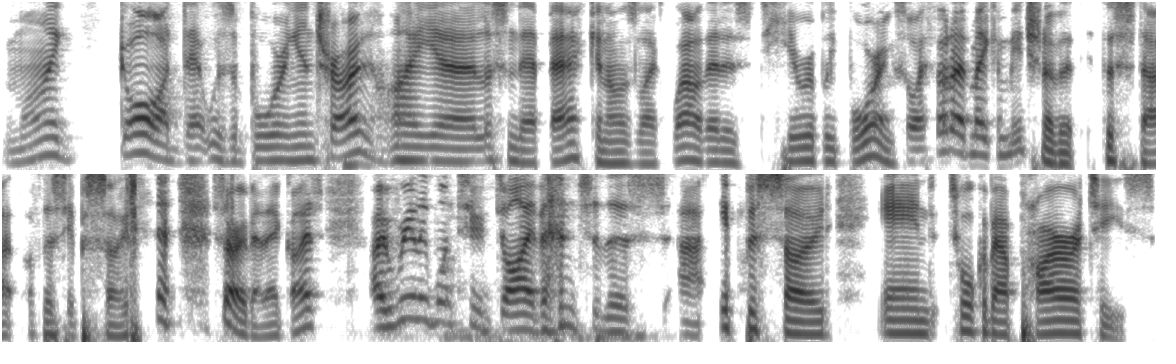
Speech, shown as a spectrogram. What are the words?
My God, that was a boring intro. I uh, listened to that back and I was like, wow, that is terribly boring. So I thought I'd make a mention of it at the start of this episode. Sorry about that, guys. I really want to dive into this uh, episode and talk about priorities.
